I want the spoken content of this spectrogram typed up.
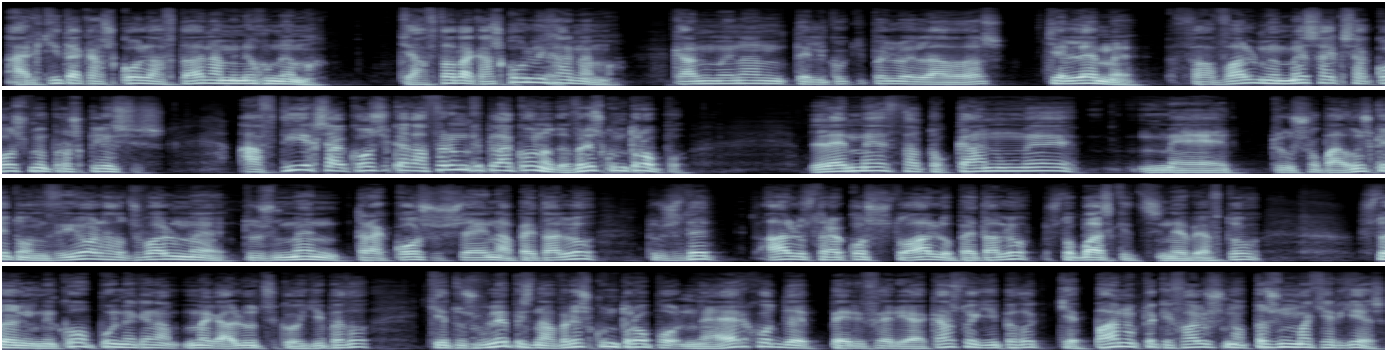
αρκεί τα κασκόλ αυτά να μην έχουν αίμα. Και αυτά τα κασκόλ είχαν αίμα. Κάνουμε έναν τελικό κυπέλο Ελλάδας και λέμε θα βάλουμε μέσα 600 με προσκλήσεις. Αυτοί οι 600 καταφέρουν και πλακώνονται, βρίσκουν τρόπο. Λέμε θα το κάνουμε με τους οπαδούς και των δύο, αλλά θα τους βάλουμε τους μεν 300 σε ένα πέταλο, τους δε άλλους 300 στο άλλο πέταλο. Στο μπάσκετ συνέβη αυτό. Στο ελληνικό, που είναι και ένα μεγαλούτσικο γήπεδο, και τους βλέπεις να βρίσκουν τρόπο να έρχονται περιφερειακά στο γήπεδο και πάνω από το κεφάλι σου να παίζουν μαχαιριές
